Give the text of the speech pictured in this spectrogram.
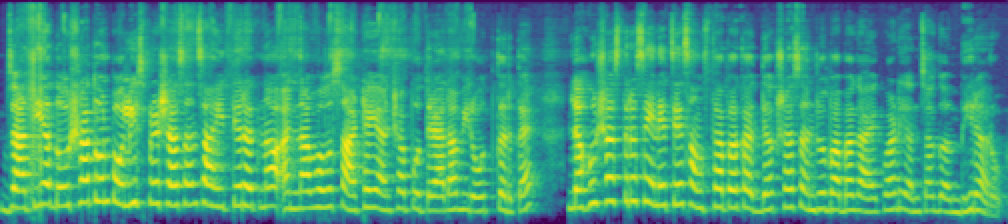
जातीय दोषातून पोलीस प्रशासन साहित्यरत्न अण्णाभाऊ साठे यांच्या पुतळ्याला विरोध करत आहे लघुशस्त्र सेनेचे संस्थापक अध्यक्ष संजूबाबा गायकवाड यांचा गंभीर आरोप.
